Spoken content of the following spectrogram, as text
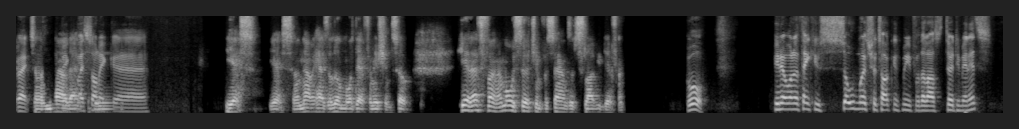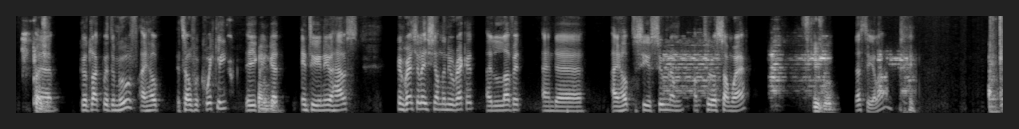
Right. So now that Sonic. Uh... Yes, yes. So now it has a little more definition. So yeah, that's fun. I'm always searching for sounds that are slightly different. Cool. You know, I want to thank you so much for talking to me for the last 30 minutes. Pleasure. Uh, good luck with the move. I hope it's over quickly that you thank can you. get into your new house. Congratulations on the new record. I love it. And uh, I hope to see you soon on, on tour somewhere. Excuse me. That's the alarm.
